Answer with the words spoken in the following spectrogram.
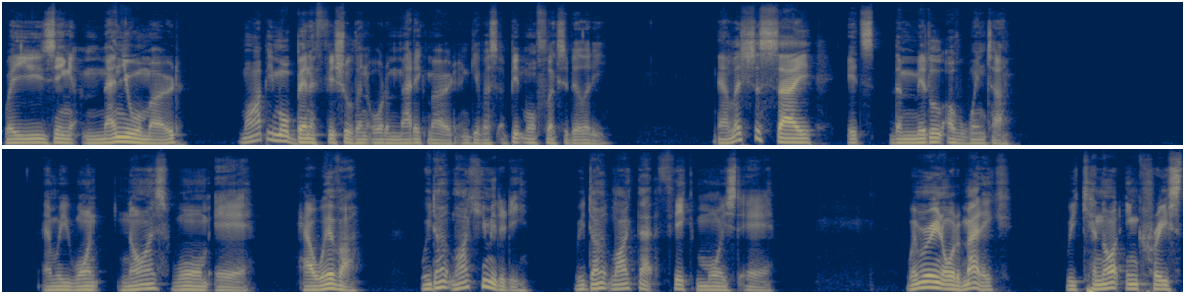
where using manual mode might be more beneficial than automatic mode and give us a bit more flexibility. Now let's just say it's the middle of winter and we want nice warm air. However, we don't like humidity. We don't like that thick, moist air. When we're in automatic, we cannot increase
